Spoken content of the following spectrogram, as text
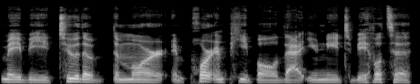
may be two of the, the more important people that you need to be able to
